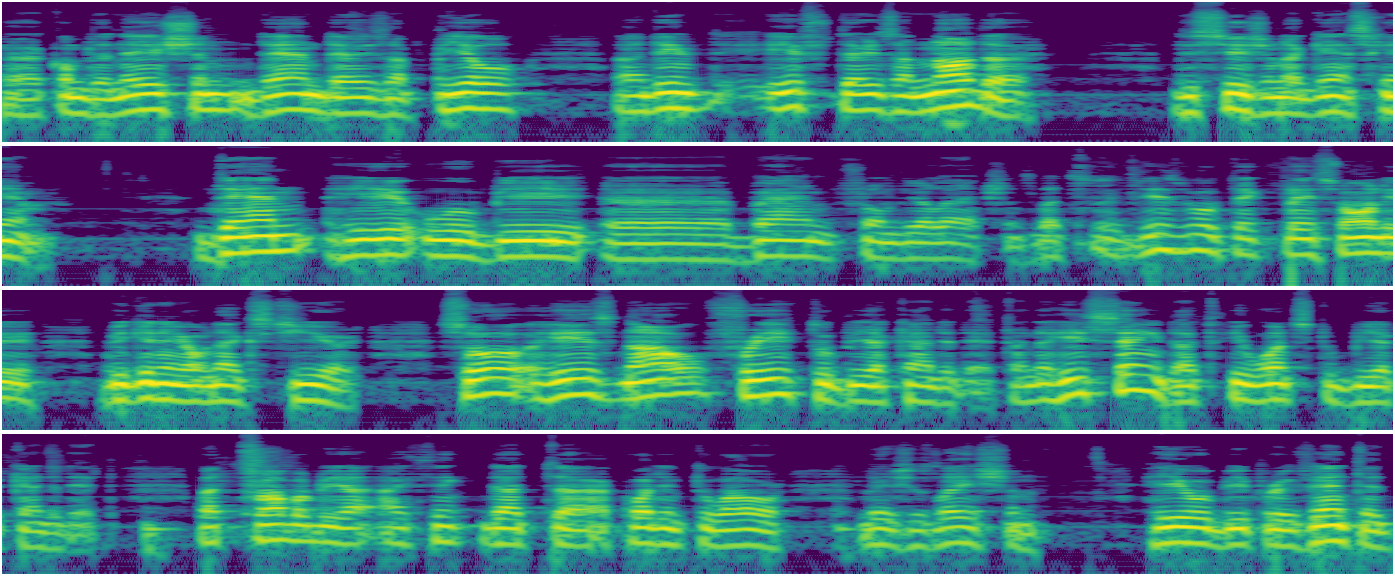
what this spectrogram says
uh, condemnation, then there is appeal, and if there is another decision against him, then he will be uh, banned from the elections. But this will take place only beginning of next year. So he is now free to be a candidate. And he's saying that he wants to be a candidate. But probably, I think that uh, according to our legislation, he will be prevented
